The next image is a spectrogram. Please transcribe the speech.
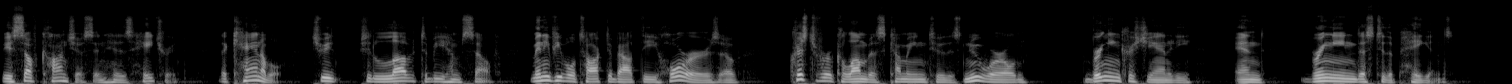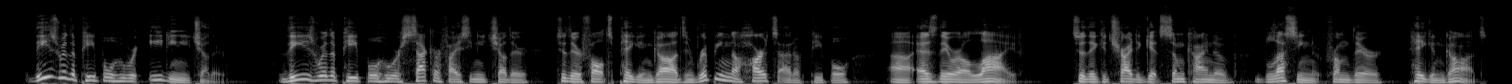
be self conscious in his hatred. The cannibal should, should love to be himself. Many people talked about the horrors of Christopher Columbus coming to this new world, bringing Christianity, and bringing this to the pagans. These were the people who were eating each other. These were the people who were sacrificing each other to their false pagan gods and ripping the hearts out of people uh, as they were alive so they could try to get some kind of blessing from their pagan gods.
